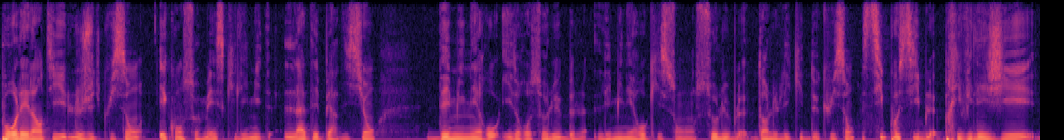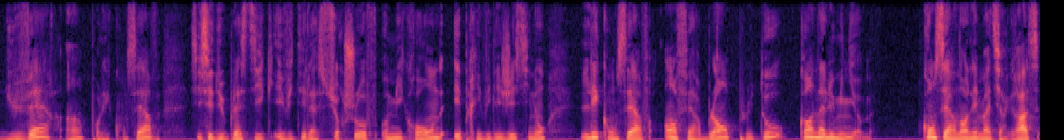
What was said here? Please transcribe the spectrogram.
pour les lentilles, le jus de cuisson est consommé, ce qui limite la déperdition des minéraux hydrosolubles, les minéraux qui sont solubles dans le liquide de cuisson. Si possible, privilégier du verre hein, pour les conserves. Si c'est du plastique, éviter la surchauffe au micro-ondes et privilégier sinon les conserves en fer blanc plutôt qu'en aluminium. Concernant les matières grasses,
